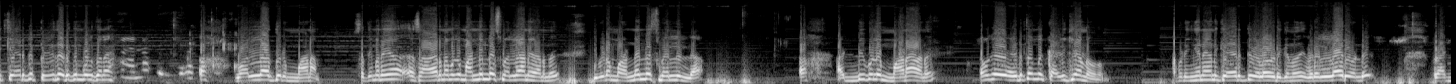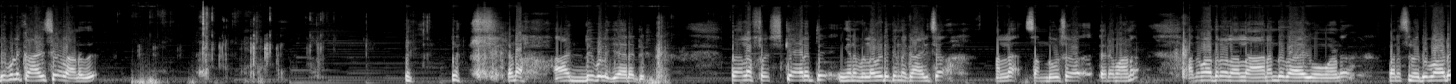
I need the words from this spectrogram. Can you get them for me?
ഈ ക്യാരറ്റ് പിഴുതെടുക്കുമ്പോൾ തന്നെ വല്ലാത്തൊരു മണം. സത്യം പറഞ്ഞാൽ സാധാരണ നമുക്ക് മണ്ണിന്റെ സ്മെല്ലാണ് കാണുന്നത്. ഇവിടെ മണ്ണിന്റെ സ്മെല്ലില്ല. അടിപൊളി മണാണ്. നമുക്ക് എടുത്തൊന്ന് കഴിക്കാൻ തോന്നും. അപ്പോൾ ഇങ്ങനെയാണ് ക്യാരറ്റ് വിളവെടുക്കുന്നത് ഇവരെല്ലാവരും ഉണ്ട്. അടിപൊളി കാഴ്ചകളാണിത്. എടാ അടിപൊളി ക്യാരറ്റ്. നല്ല ഫ്രഷ് ക്യാരറ്റ്. ഇങ്ങനെ വിളവെടുക്കുന്ന കാഴ്ച നല്ല സന്തോഷകരമാണ്. അതുമാത്രമല്ല നല്ല ആനന്ദദായകവുമാണ്. മനസ്സിന് ഒരുപാട്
